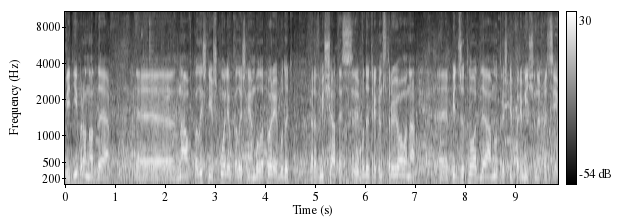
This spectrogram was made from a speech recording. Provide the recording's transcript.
відібрано, де на в колишній школі, в колишній амбулаторії будуть розміщатись, будуть реконструйовано е, під житло для внутрішньо переміщених осіб.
